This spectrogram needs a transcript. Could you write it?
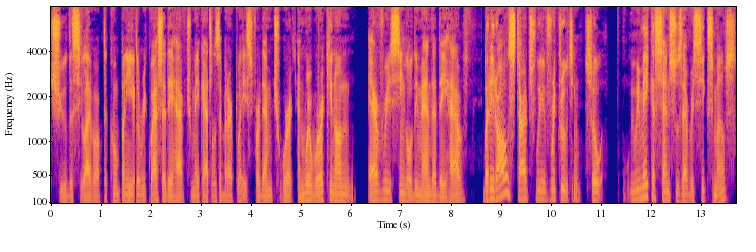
to the C level of the company the requests that they have to make Atlas a better place for them to work. And we're working on every single demand that they have. But it all starts with recruiting. So we make a census every six months,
